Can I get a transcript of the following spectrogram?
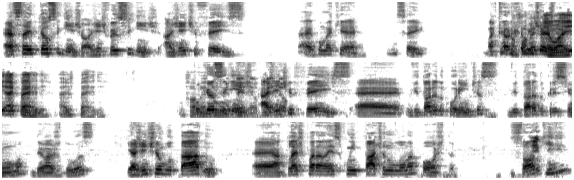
Essa aí, porque é o seguinte, ó. A gente fez o seguinte: a gente fez. É, como é que é? Não sei. Mas teoricamente. O Flamengo ganhou, aí, aí perde. Aí perde. O porque é o seguinte: a gente fez é, vitória do Corinthians, vitória do Criciúma, deu as duas. E a gente tinha botado é, Atlético Paranaense com empate anulando a aposta. Só que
